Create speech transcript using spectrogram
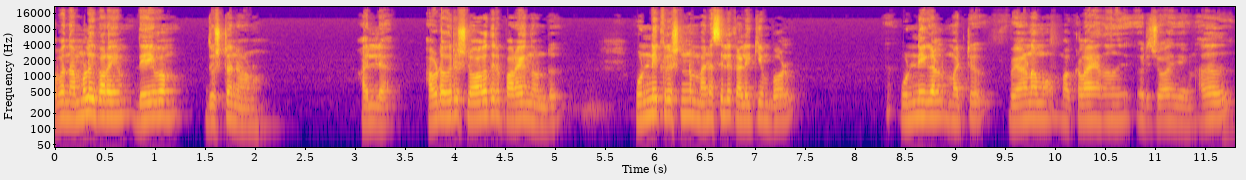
അപ്പോൾ നമ്മൾ പറയും ദൈവം ദുഷ്ടനാണോ? അല്ല. അവിടെ ഒരു ശ്ലോകത്തിൽ പറയുന്നുണ്ട് ഉണ്ണികൃഷ്ണൻ മനസ്സിൽ കളിക്കുമ്പോൾ ഉണ്ണികൾ മറ്റു വേണമോ മക്കളായ ഒരു ചോദ്യം ചെയ്യണം അതായത്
